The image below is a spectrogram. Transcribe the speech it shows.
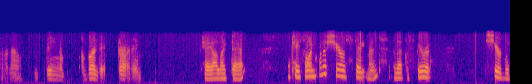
I don't know, being ab- abundant, thriving. Okay, I like that. Okay, so I'm going to share a statement that the Spirit shared with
